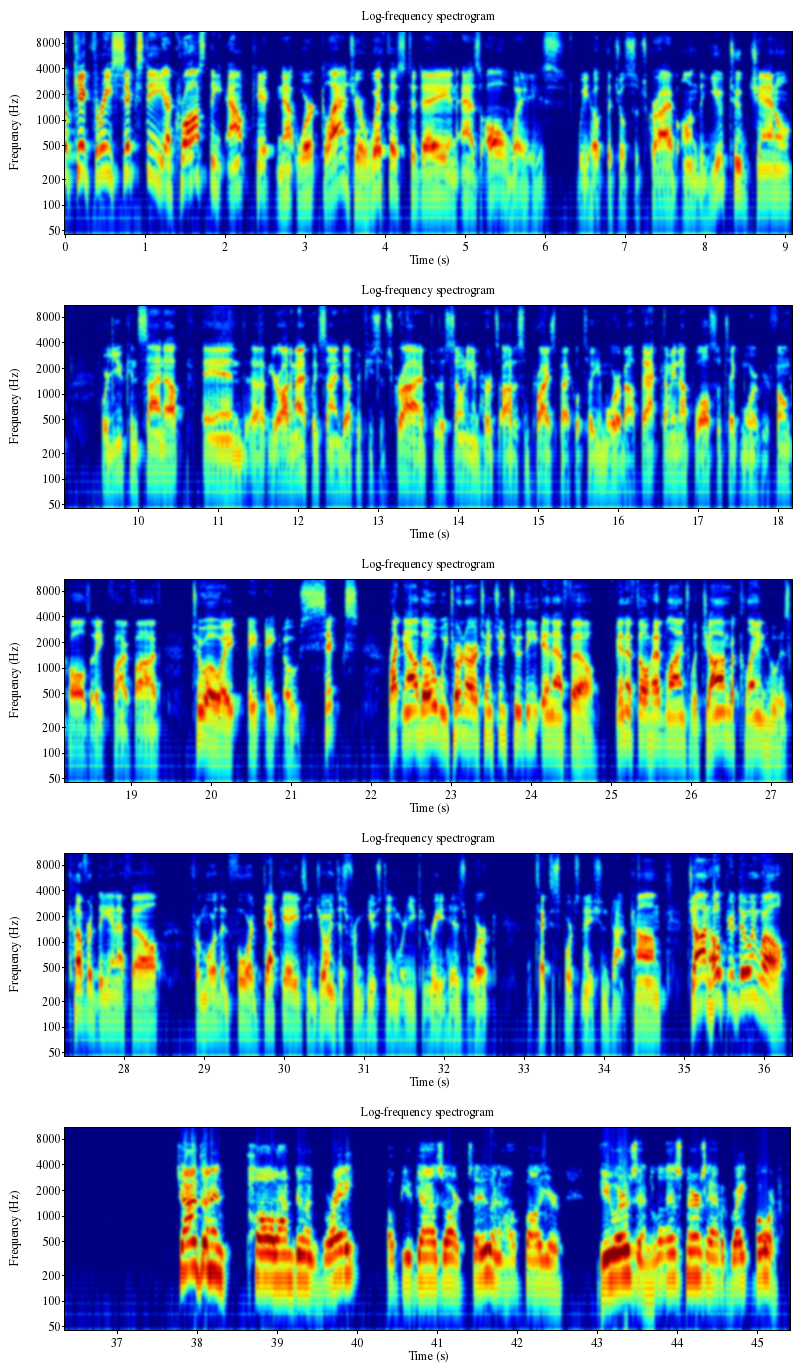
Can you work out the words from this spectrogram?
Outkick 360 across the Outkick network. Glad you're with us today. And as always, we hope that you'll subscribe on the YouTube channel where you can sign up and uh, you're automatically signed up if you subscribe to the Sony and Hertz Audison prize pack. We'll tell you more about that coming up. We'll also take more of your phone calls at 855 208 8806. Right now, though, we turn our attention to the NFL. NFL headlines with John McClain, who has covered the NFL for more than four decades. He joins us from Houston, where you can read his work at TexasSportsNation.com. John, hope you're doing well. Jonathan and Paul, I'm doing great. Hope you guys are too, and I hope all your viewers and listeners have a great fourth.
